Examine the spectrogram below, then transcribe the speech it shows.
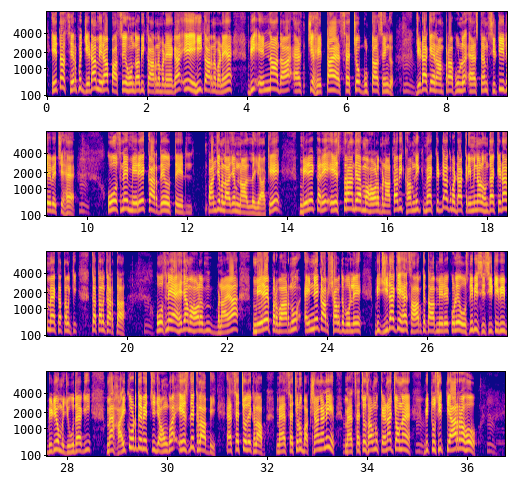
ਇਹ ਤਾਂ ਸਿਰਫ ਜਿਹੜਾ ਮੇਰਾ ਪਾਸੇ ਹੋਣ ਦਾ ਵੀ ਕਾਰਨ ਬਣਿਆਗਾ, ਇਹ ਇਹੀ ਕਾਰਨ ਬਣਿਆ ਵੀ ਇਹਨਾਂ ਦਾ ਐ- ਚਹੇਤਾ ਐਸਐਚਓ ਬੂਟਾ ਸਿੰਘ, ਜਿਹੜਾ ਕਿ ਰਾਮਪਰਾ ਫੂਲ ਇਸ ਟਾਈਮ ਸਿਟੀ ਦੇ ਵਿੱਚ ਹੈ, ਉਸ ਨੇ ਮੇਰੇ ਘਰ ਦੇ ਉੱਤੇ ਪੰਜ ਮੁਲਾਜ਼ਮ ਨਾਲ ਲਿਆ ਕੇ ਮੇਰੇ ਘਰੇ ਇਸ ਤਰ੍ਹਾਂ ਦਾ ਮਾਹੌਲ ਬਣਾਤਾ ਵੀ ਖਮਨੀ ਮੈਂ ਕਿੱਡਾ ਕੁ ਵੱਡਾ ਕ੍ਰਿਮੀਨਲ ਹੁੰਦਾ, ਕਿਹੜਾ ਮੈਂ ਕਤਲ ਕੀ- ਕਤਲ ਕਰਤਾ। ਉਸਨੇ ਇਹੋ ਜਿਹਾ ਮਾਹੌਲ ਬਣਾਇਆ, ਮੇਰੇ ਪਰਿਵਾਰ ਨੂੰ ਇੰਨੇ ਕੁ ਅਪਸ਼ਬਦ ਬੋਲੇ ਵੀ ਜਿਹਦਾ ਕਿ ਹਿਸਾਬ ਕਿਤਾਬ ਮੇਰੇ ਕੋਲੇ ਉਸ ਦੀ ਵੀ ਸੀਸੀਟੀਵੀ ਵੀਡੀਓ ਮੌਜੂਦ ਹੈਗੀ। ਮੈਂ ਹਾਈ ਕੋਰਟ ਦੇ ਵਿੱਚ ਜਾਊਂਗਾ, ਇਸ ਦੇ ਖਿਲਾਫ ਵੀ ਐਸਐਚਓ ਦੇ ਖਿਲਾਫ। ਮੈਂ ਐਸਐਚਓ ਨੂੰ ਬਖਸ਼ਾਂਗਾ ਨਹੀਂ, ਮੈਂ ਐਸਐਚਓ ਸਾਹਿਬ ਨੂੰ ਕਹਿਣਾ ਚਾਹੁੰਦਾ ਹੈ ਵੀ ਤੁਸੀਂ ਤਿਆਰ ਰਹੋ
